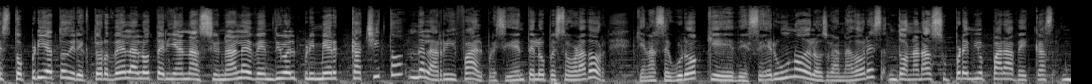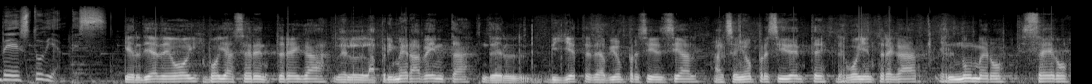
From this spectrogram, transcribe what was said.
Ernesto Prieto, director de la Lotería Nacional, vendió el primer cachito de la rifa al presidente López Obrador, quien aseguró que de ser uno de los ganadores donará su premio para becas de estudiantes. El día de hoy voy a hacer entrega de la primera venta del billete de avión presidencial al señor presidente. Le voy a entregar el número 000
